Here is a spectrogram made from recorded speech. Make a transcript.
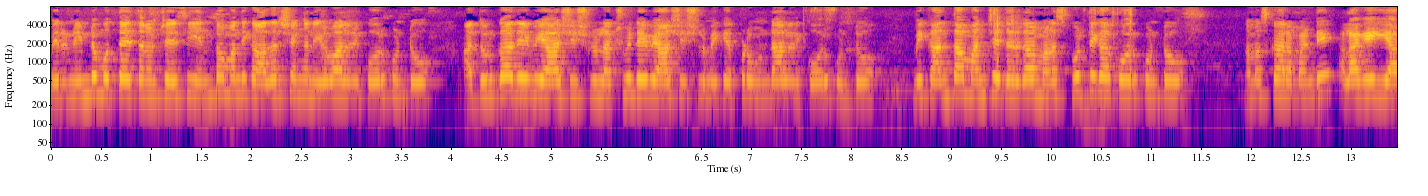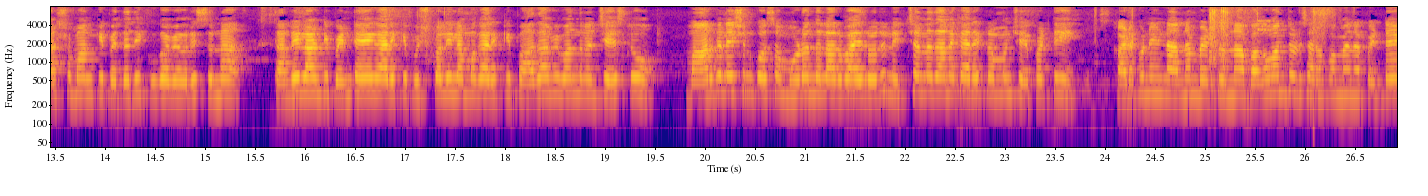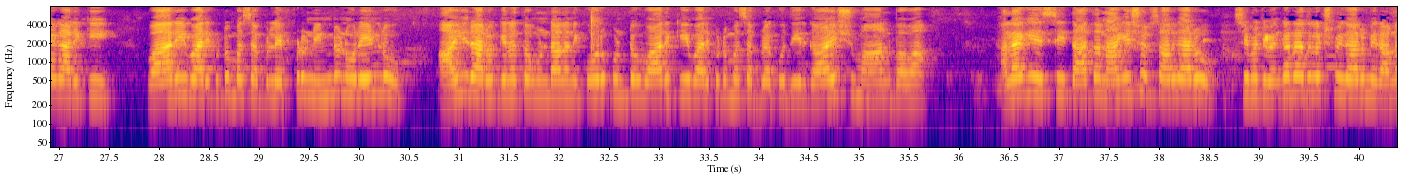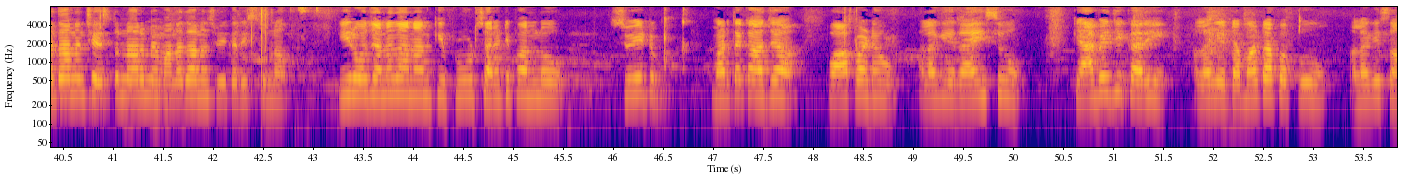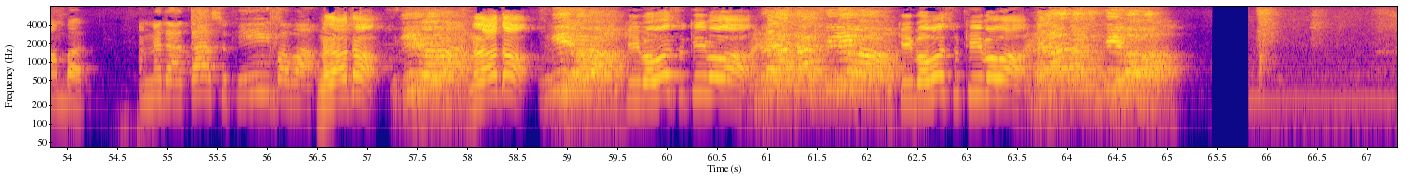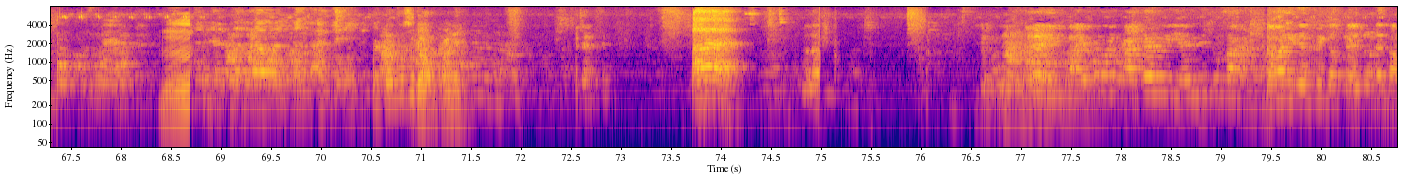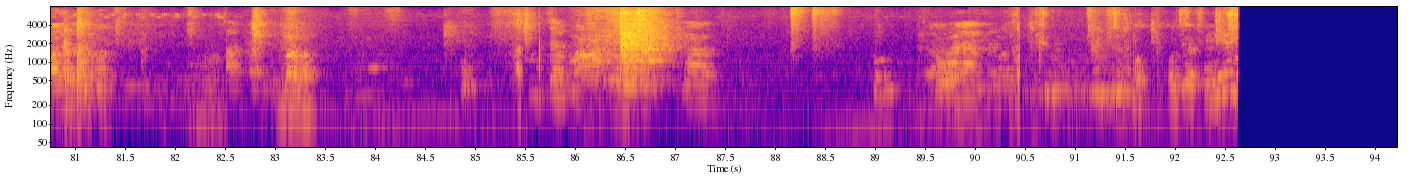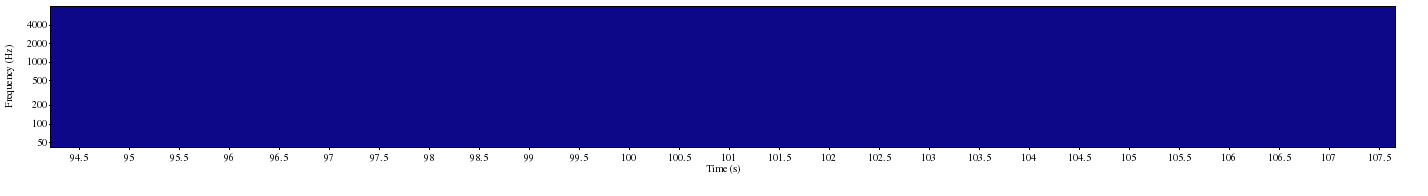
మీరు నిండు ముత్తైతనం చేసి ఎంతోమందికి ఆదర్శంగా నిలవాలని కోరుకుంటూ ఆ దుర్గాదేవి ఆశీస్సులు లక్ష్మీదేవి ఆశీస్సులు మీకు ఎప్పుడు ఉండాలని కోరుకుంటూ మీకు అంతా మంచి జరగాలని మనస్ఫూర్తిగా కోరుకుంటూ నమస్కారం అండి. అలాగే ఈ ఆశ్రమానికి పెద్ద దిక్కుగా వివరిస్తున్న తండ్రి లాంటి పెంటయ్య గారికి పుష్పలీలమ్మ గారికి పాదాభివందనం చేస్తూ మా ఆర్గనైజేషన్ కోసం మూడు వందల అరవై ఐదు రోజులు నిత్యన్నదాన కార్యక్రమం చేపట్టి కడుపు నిండా అన్నం పెడుతున్న భగవంతుడి స్వరూపమైన పెంటయ్య గారికి వారి వారి కుటుంబ సభ్యులు ఎప్పుడు నిండు నూరేండ్లు ఆయుర ఆరోగ్యాలతో ఉండాలని కోరుకుంటూ వారికి వారి కుటుంబ సభ్యులకు దీర్ఘాయుష్మాన్ భవ. అలాగే శ్రీ తాత నాగేశ్వర్ సార్ గారు శ్రీమతి వెంకటరాజలక్ష్మి గారు మీరు అన్నదానం చేస్తున్నారు మేము అన్నదానం స్వీకరిస్తున్నాం. ఈరోజు అన్నదానానికి ఫ్రూట్స్ అరటి పండ్లు స్వీట్ మడత కాజా పాపడు అలాగే రైసు క్యాబేజీ కర్రీ అలాగే టమాటా పప్పు అలాగే సాంబార్. अन्नदाता सुखी बाबा अन्नदाता। अन्नदाता। सुखी बाबा सुखी बाबा सुखी बाबा सुखी बाबा। బాబా 아 진짜. 어디가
